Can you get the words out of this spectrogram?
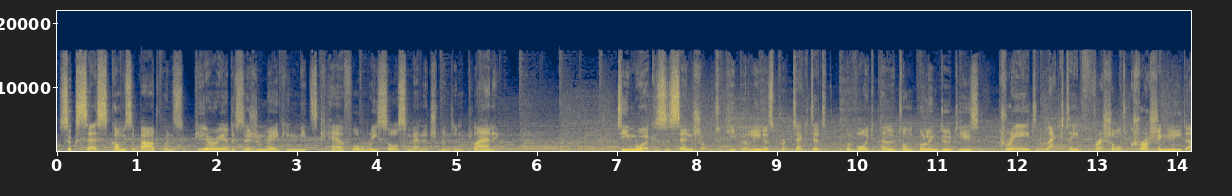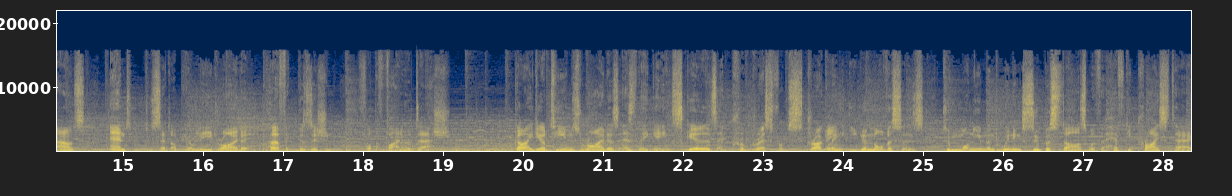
success comes about when superior decision making meets careful resource management and planning. Teamwork is essential to keep your leaders protected, avoid peloton pulling duties, create lactate threshold crushing lead outs, and to set up your lead rider in perfect position for the final dash. Guide your team's riders as they gain skills and progress from struggling eager novices to monument winning superstars with a hefty price tag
